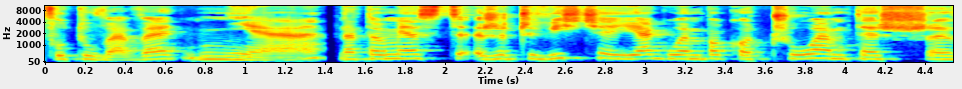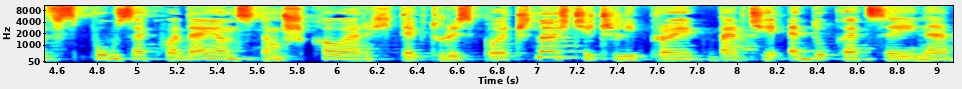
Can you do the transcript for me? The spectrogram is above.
Futuwawę. Nie. Natomiast rzeczywiście ja głęboko czułam też e, współzakładając tą Szkołę Architektury Społeczności, czyli projekt bardziej edukacyjny,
